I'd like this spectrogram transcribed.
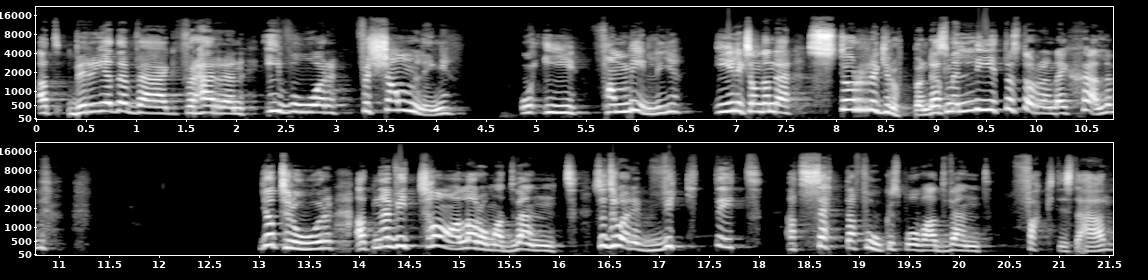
att bereda väg för Herren i vår församling och i familj. I liksom den där större gruppen, det som är lite större än dig själv. Jag tror att när vi talar om advent så tror jag det är viktigt att sätta fokus på vad advent faktiskt är.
